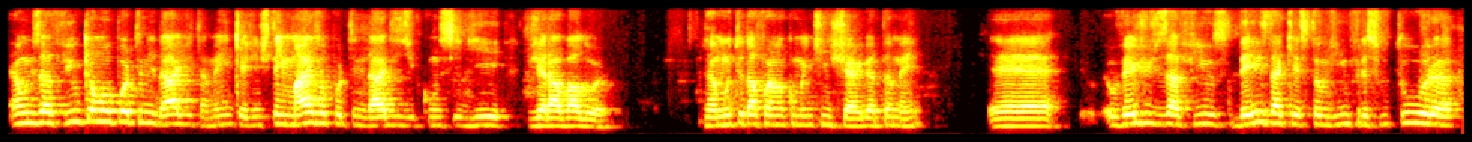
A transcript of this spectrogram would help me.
é um desafio que é uma oportunidade também, que a gente tem mais oportunidades de conseguir gerar valor. Então, é muito da forma como a gente enxerga também. É, eu vejo desafios desde a questão de infraestrutura,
